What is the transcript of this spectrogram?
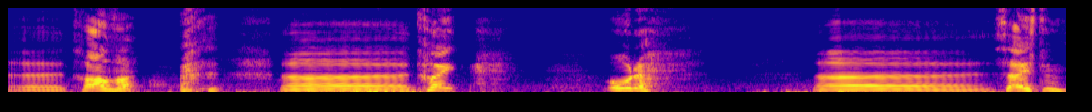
uh, 30. uh, 3. 8. Uh, 16.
